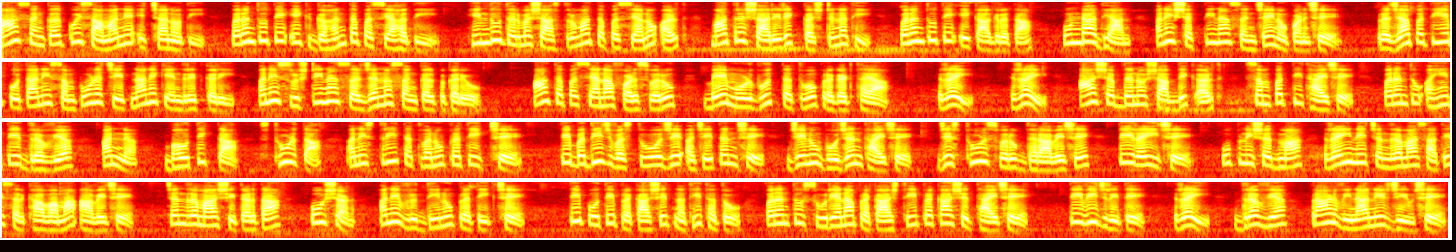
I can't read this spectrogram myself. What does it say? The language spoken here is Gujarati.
આ સંકલ્પ કોઈ સામાન્ય ઈચ્છા નહોતી, પરંતુ તે એક ગહન તપસ્યા હતી. હિન્દુ ધર્મશાસ્ત્રોમાં તપસ્યાનો અર્થ માત્ર શારીરિક કષ્ટ નથી, પરંતુ તે એકાગ્રતા, ઊંડા ધ્યાન અને શક્તિના સંચયનો પણ છે. પ્રજાપતિએ પોતાની સંપૂર્ણ ચેતનાને કેન્દ્રિત કરી અને સૃષ્ટિના સર્જનનો સંકલ્પ કર્યો. આ તપસ્યાના ફળ સ્વરૂપ બે મૂળભૂત તત્વો પ્રગટ થયા. રઈ રઈ, આ શબ્દનો શાબ્દિક અર્થ સંપત્તિ થાય છે, પરંતુ અહીં તે દ્રવ્ય, અન્ન, ભૌતિકતા, સ્થૂળતા અને સ્ત્રી તત્વનું પ્રતીક છે. તે બધી જ વસ્તુઓ જે અચેતન છે, જેનું ભોજન થાય છે, જે સ્થૂળ સ્વરૂપ ધરાવે છે, તે રઈ છે. ઉપનિષદમાં રઈને ચંદ્રમા સાથે સરખાવવામાં આવે છે. ચંદ્રમા શીતળતા પોષણ અને વૃદ્ધિનું પ્રતીક છે. તે પોતે પ્રકાશિત નથી થતો, પરંતુ સૂર્યના પ્રકાશથી પ્રકાશિત થાય છે. તેવી જ રીતે, રઈ, દ્રવ્ય, પ્રાણ વિના નિર્જીવ છે.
